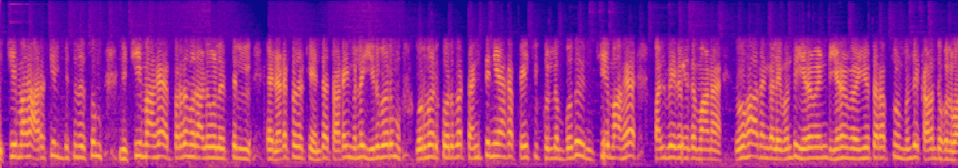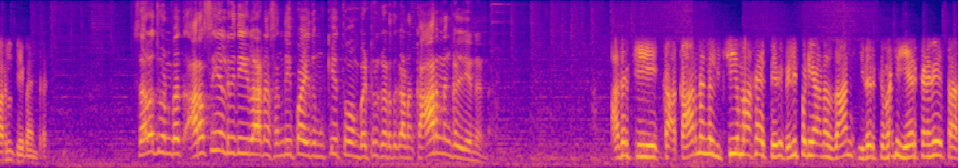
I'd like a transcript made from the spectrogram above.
நிச்சயமாக அரசியல் பிசினஸும் நிச்சயமாக பிரதமர் அலுவலகத்தில் நடப்பதற்கு எந்த தடையும் இல்லை. இருவரும் ஒருவருக்கொருவர் தனித்தனியாக பேசிக் கொள்ளும் போது நிச்சயமாக பல்வேறு விதமான விவாதங்களை வந்து இரு தரப்பும் வந்து கலந்து கொள்வார்கள் தேவேந்திரன். சரோஜ் குன்பத் அரசியல் ரீதியிலான சந்திப்பாக இது முக்கியத்துவம் பெற்றிருக்கிறதுக்கான காரணங்கள் என்னென்ன? அதற்கு கா- காரணங்கள் நிச்சயமாக வெளிப்படையானதுதான். இதற்கு வந்து ஏற்கனவே த-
